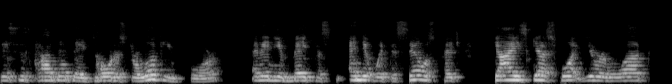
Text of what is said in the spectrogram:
This is content they told us they're looking for. And then you make this end it with the sales pitch. Guys, guess what? You're in luck.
